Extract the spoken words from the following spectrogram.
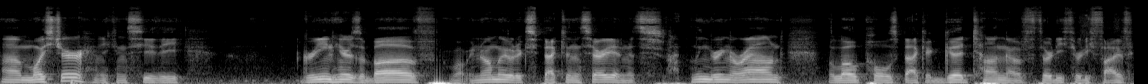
uh, moisture. You can see the Green here is above what we normally would expect in this area, and it's lingering around. The low pulls back a good tongue of 30, 35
